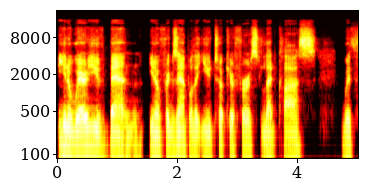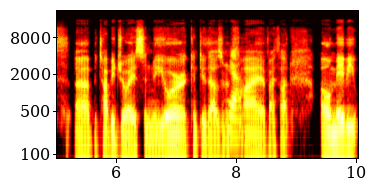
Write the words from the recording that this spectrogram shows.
you know, where you've been, you know, for example, that you took your first lead class with uh, Pattabhi Jois in New York in 2005, yeah. I thought, oh, maybe,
